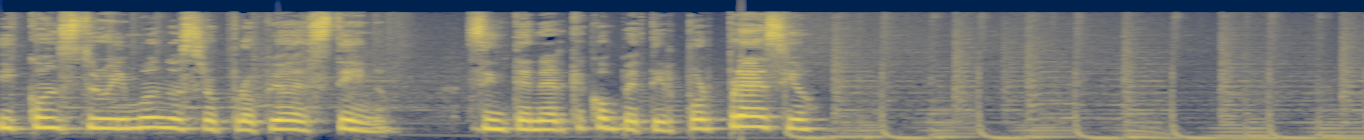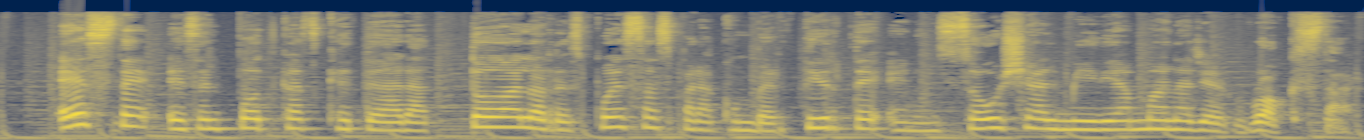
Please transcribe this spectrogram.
y construimos nuestro propio destino, sin tener que competir por precio este es el podcast que te dará todas las respuestas para convertirte en un social media manager rockstar.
